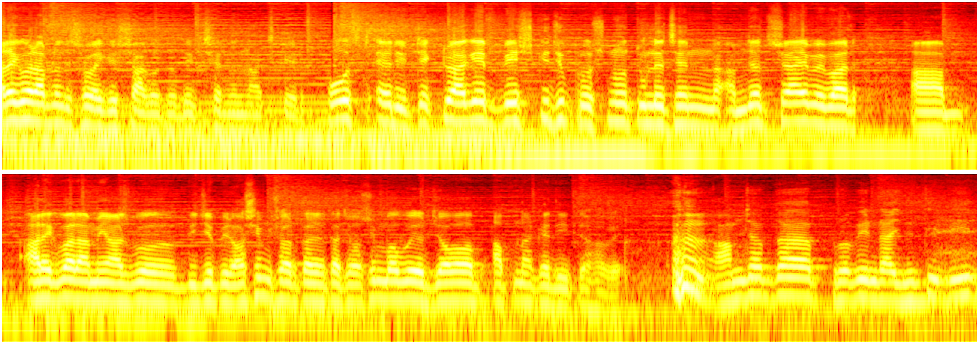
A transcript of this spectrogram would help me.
আরেকবার আপনাদের সবাইকে স্বাগত দেখছেন আজকের পোস্ট এডিট একটু আগে বেশ কিছু প্রশ্ন তুলেছেন আমজাদ সাহেব। এবার আরেকবার আমি আসব বিজেপির অসীম সরকারের কাছে। অসীমবাবু এর জবাব আপনাকে দিতে হবে। আমজাদা প্রবীণ রাজনীতিবিদ,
